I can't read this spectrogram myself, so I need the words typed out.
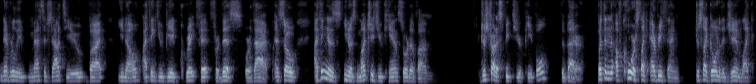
never really messaged out to you, but you know, I think you'd be a great fit for this or that. And so I think as you know, as much as you can sort of um just try to speak to your people, the better. But then of course, like everything, just like going to the gym, like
